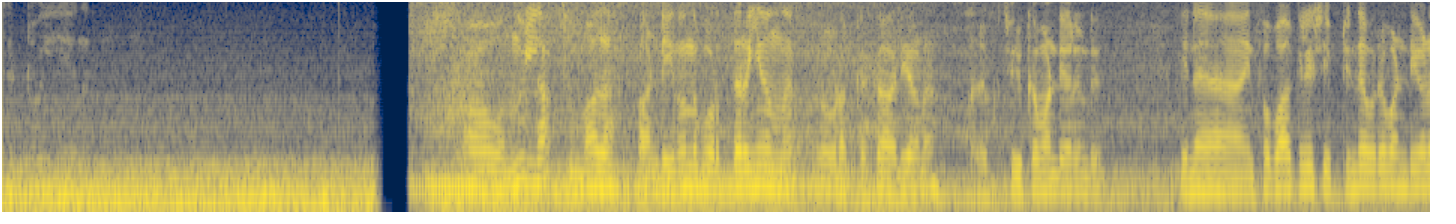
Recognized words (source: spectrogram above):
കിട്ടോ ഇല്ലേന്ന് ഓ ഒന്നുമില്ല. ചുമ്മാ അതാ വണ്ടിയിൽ നിന്ന് പുറത്തിറങ്ങി നിന്ന് റോഡൊക്കെ കാലിയാണ്. വളരെ ചുരുക്കം വണ്ടിയാറുണ്ട് പിന്നെ ഇൻഫോ പാർക്കിൽ ഷിഫ്റ്റിന്റെ ഓരോ വണ്ടികൾ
